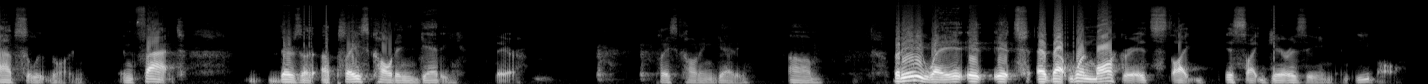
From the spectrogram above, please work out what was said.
absolute garden. In fact, there's a, a place called Engedi there. A place called Engedi. Um, but anyway, it, it, it's at that one marker, it's like it's like Gerizim and Ebal,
